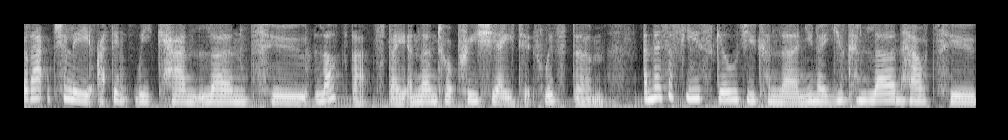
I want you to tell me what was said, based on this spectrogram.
But actually, I think we can learn to love that state and learn to appreciate its wisdom. And there's a few skills you can learn. You know, you can learn how to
